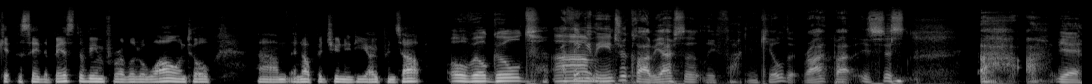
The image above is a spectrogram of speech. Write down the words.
get to see the best of him for a little while until um, an opportunity opens up. Or Will Gould. I think in Um, the intra club, he absolutely fucking killed it, right? But it's just, uh, uh, yeah,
